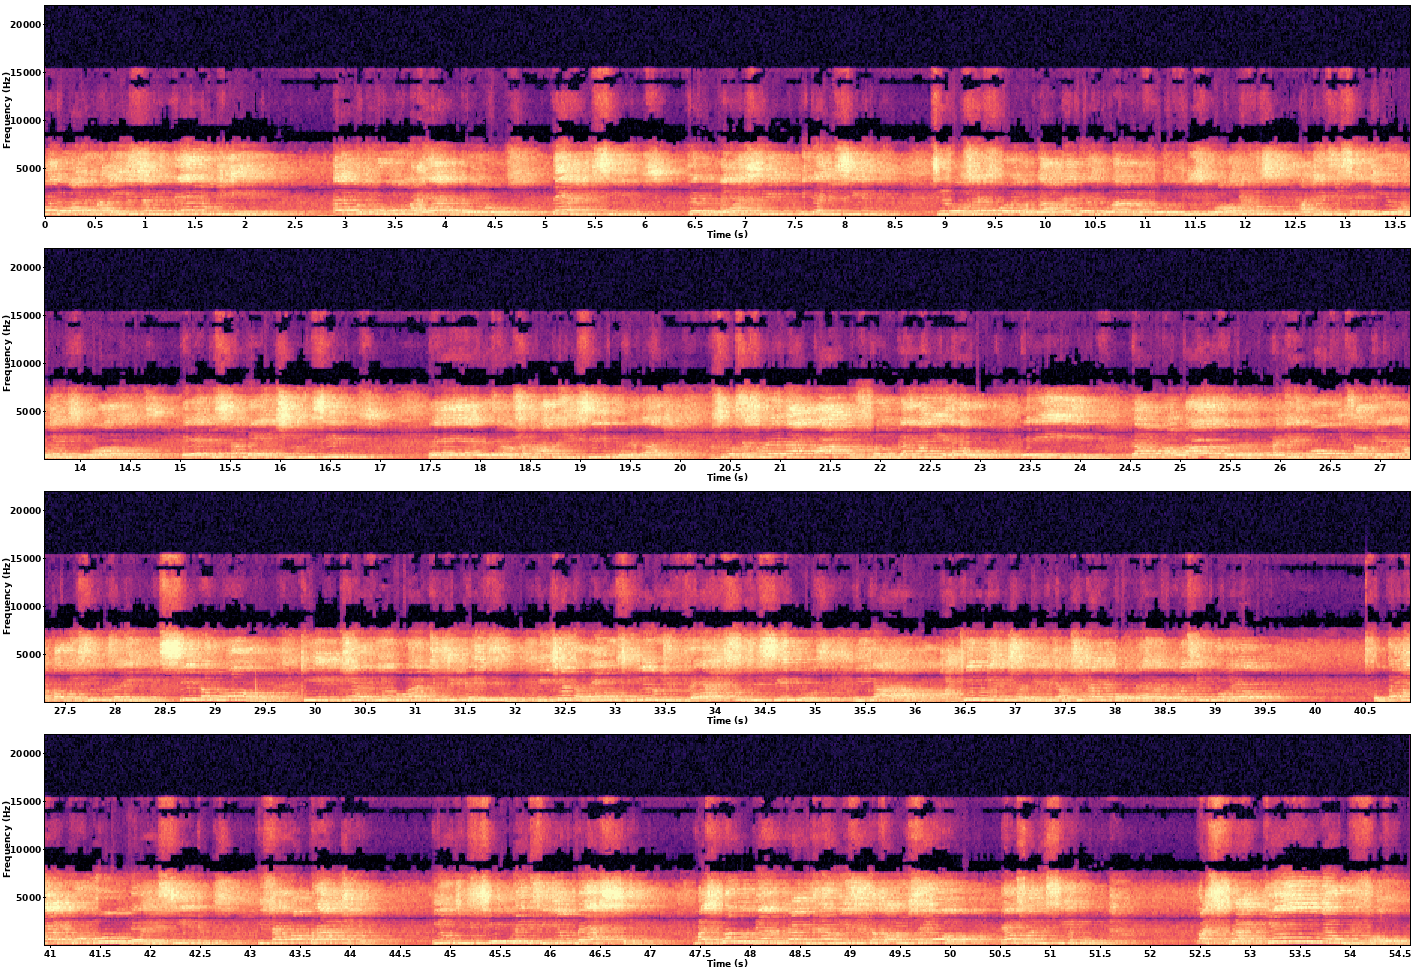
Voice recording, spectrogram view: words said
Quando eu olho para isso, eu entendo que era muito comum na época, irmãos, ter discípulos, ter um mestre e ter discípulos. Se vocês forem olhar, até mesmo lá na filosofia, os filósofos, aqueles que seguiam aqueles filósofos, eles também tinham discípulos. É, eles eram chamados de discípulos, na é verdade. Se vocês forem olhar Atos, quando Gamaliel, ele dá uma palavra para aquele povo que estava querendo matar os discípulos, ele cita um homem que tinha vindo antes de Cristo e tinha também conseguido diversos discípulos, e que aquilo que ele tinha vindo já tinha caído por terra depois que ele morreu. Então era comum ter discípulos, isso era uma prática. E o discípulo ele seguia o mestre. Mas quando Pedro está dizendo isso, ele está falando: Senhor, eu sou discípulo, mas para quem eu vou?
